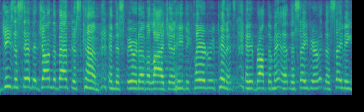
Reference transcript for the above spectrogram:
Jesus said that John the Baptist come in the spirit of Elijah, and he declared repentance, and it brought the Uh, the Savior, the saving,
